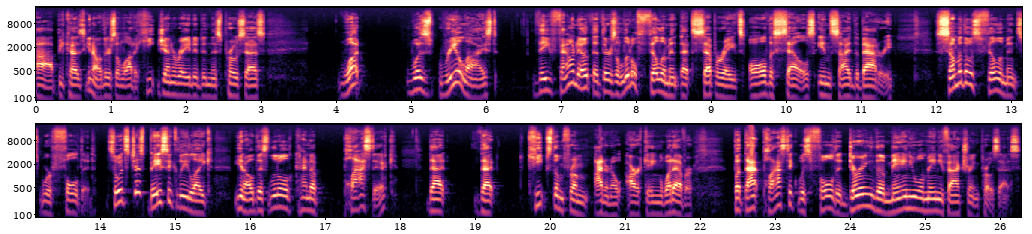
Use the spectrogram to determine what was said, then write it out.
uh, because you know there's a lot of heat generated in this process. What was realized? They found out that there's a little filament that separates all the cells inside the battery some of those filaments were folded. So it's just basically like, you know, this little kind of plastic that that keeps them from, I don't know, arcing, whatever. But that plastic was folded during the manual manufacturing process.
